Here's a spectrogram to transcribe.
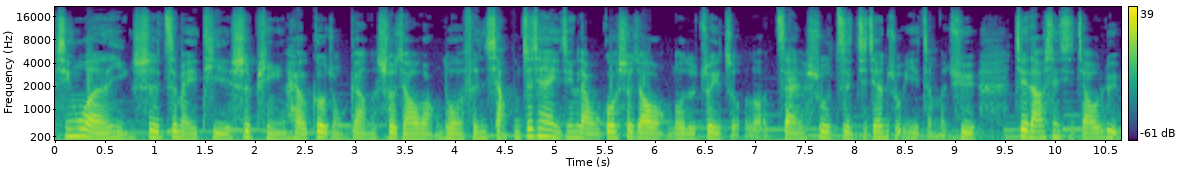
新闻、影视、自媒体、视频，还有各种各样的社交网络分享。我们之前已经聊过社交网络的罪责了，在数字极简主义怎么去戒掉信息焦虑。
